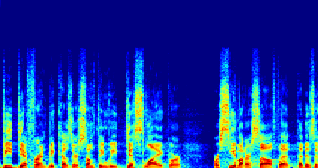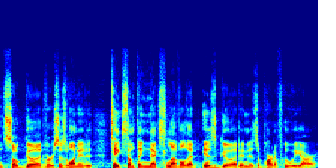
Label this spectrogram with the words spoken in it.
be different because there's something we dislike or, or see about ourselves that, that isn't so good versus wanting to take something next level that is good and is a part of who we are.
